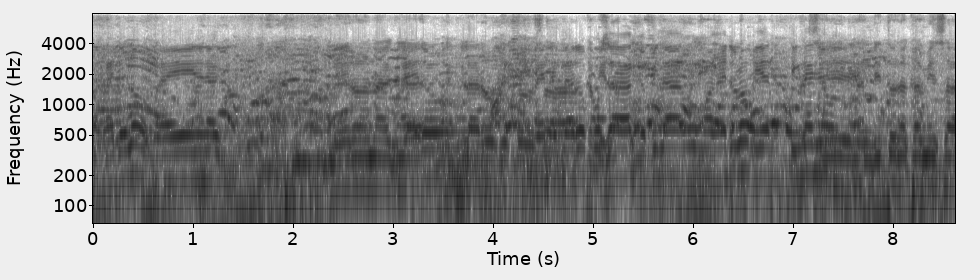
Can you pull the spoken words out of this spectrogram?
Kaya dulo, may nag Meron nag Meron- naglaro dito may sa naglaro po sa kabila ko mga kaidolo. Yan, tingnan nyo. Kasi nandito na kami sa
